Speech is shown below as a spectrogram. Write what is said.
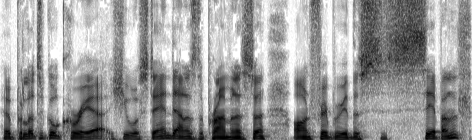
her political career. She will stand down as the Prime Minister on February the 7th.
